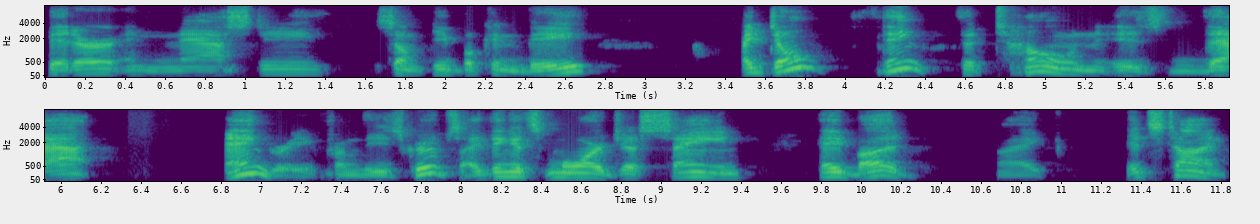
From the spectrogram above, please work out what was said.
bitter and nasty some people can be, I don't think the tone is that angry from these groups. I think it's more just saying, hey, bud, like it's time.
